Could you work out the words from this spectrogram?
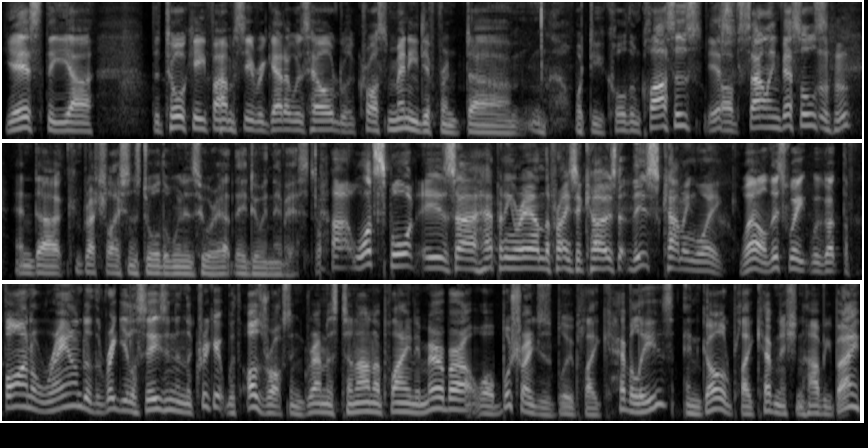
Yes, the uh, the Torquay Pharmacy Regatta was held across many different um, what do you call them classes Yes. of sailing vessels, and uh, congratulations to all the winners who are out there doing their best. uh, what sport is uh, happening around the Fraser Coast this coming week? Well, this week we've got the final round of the regular season in the cricket with Osrocks and Grammars Tinana playing in Maryborough, while Bushrangers Blue play Cavaliers and Gold play Cavendish and Hervey Bay.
